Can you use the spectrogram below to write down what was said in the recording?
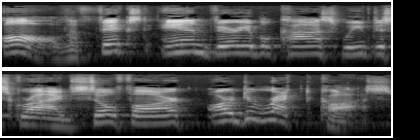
All the fixed and variable costs we've described so far are direct costs.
